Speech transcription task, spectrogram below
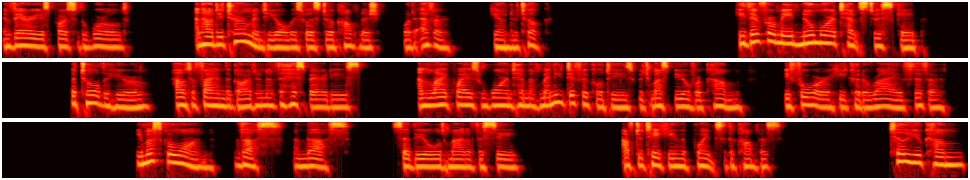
in various parts of the world, and how determined he always was to accomplish whatever he undertook. He therefore made no more attempts to escape, but told the hero how to find the garden of the Hesperides, and likewise warned him of many difficulties which must be overcome before he could arrive thither. You must go on, thus and thus, said the old man of the sea, after taking the points of the compass, till you come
